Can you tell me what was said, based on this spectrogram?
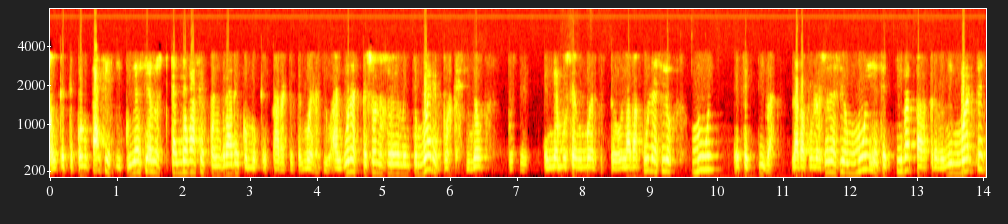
aunque te contagies y pudieras ir al hospital, no va a ser tan grave como que para que te mueras. Algunas personas obviamente mueren porque si no, pues eh, teníamos ser muertos, pero la vacuna ha sido muy efectiva. La vacunación ha sido muy efectiva para prevenir muertes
